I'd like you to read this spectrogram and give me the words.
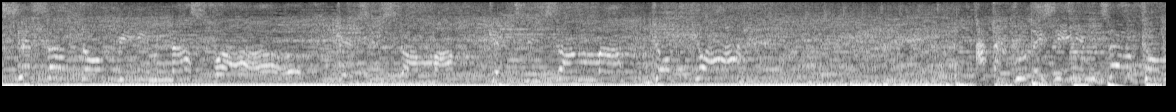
že sa to chvál, keď si sama, keď si sama dotkla. A tak tu ležím celkom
